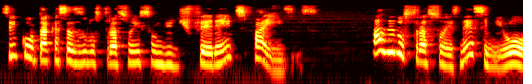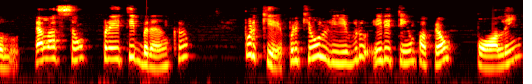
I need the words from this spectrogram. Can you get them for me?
Sem contar que essas ilustrações são de diferentes países. As ilustrações nesse miolo, elas são preta e branca. Por quê? Porque o livro ele tem um papel pólen,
